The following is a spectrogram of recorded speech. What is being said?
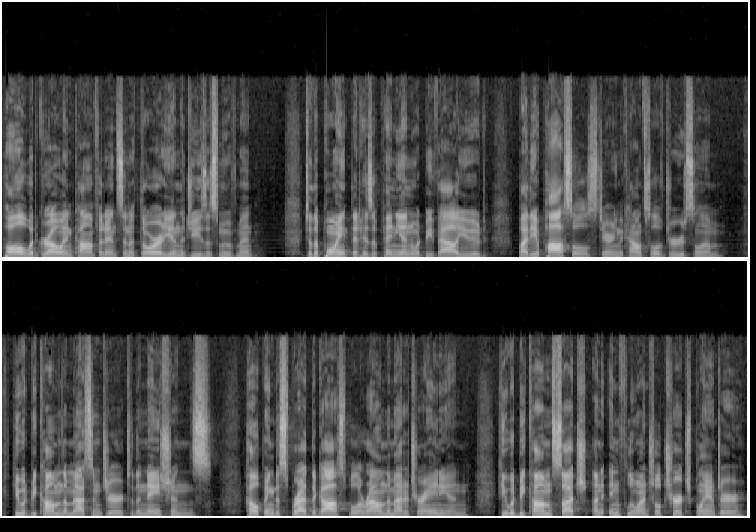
Paul would grow in confidence and authority in the Jesus movement to the point that his opinion would be valued by the apostles during the Council of Jerusalem. He would become the messenger to the nations, helping to spread the gospel around the Mediterranean. He would become such an influential church planter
